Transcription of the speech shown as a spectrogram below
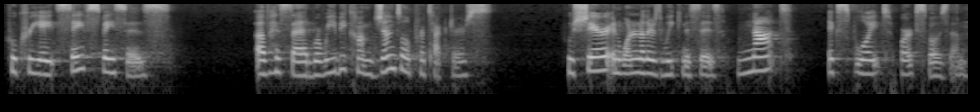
who create safe spaces of Hesed where we become gentle protectors who share in one another's weaknesses, not exploit or expose them.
